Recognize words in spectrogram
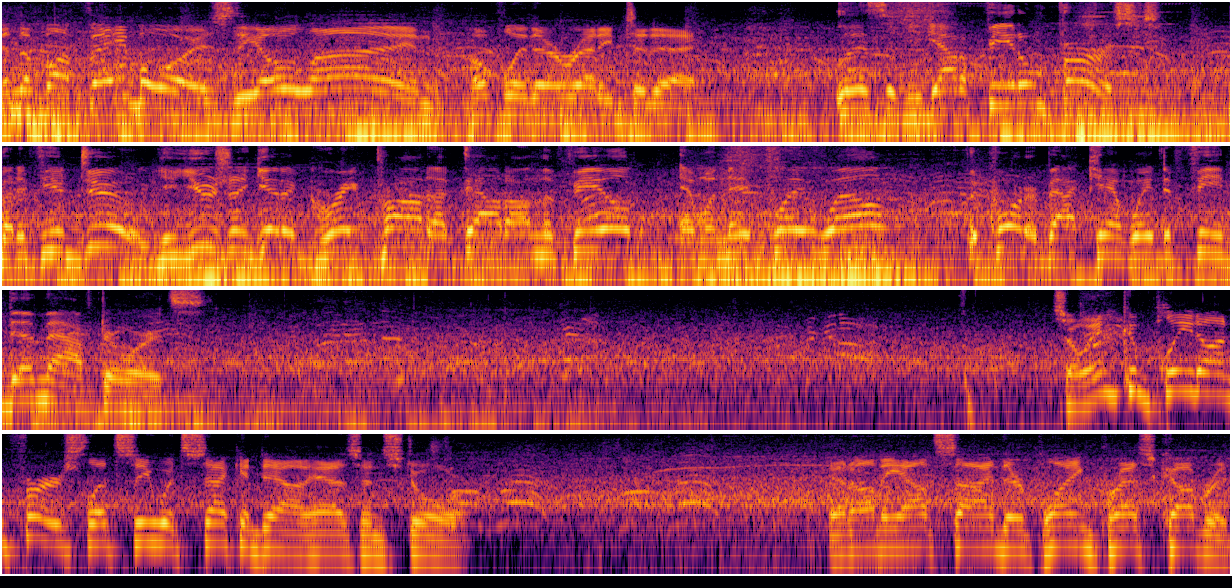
And the Buffet boys, the O-line. Hopefully they're ready today. Listen, you got to feed them first. But if you do, you usually get a great product out on the field. And when they play well, the quarterback can't wait to feed them afterwards. So incomplete on first. Let's see what second down has in store. And on the outside, they're playing press coverage.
